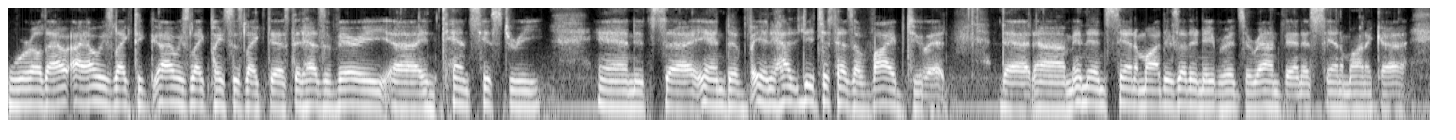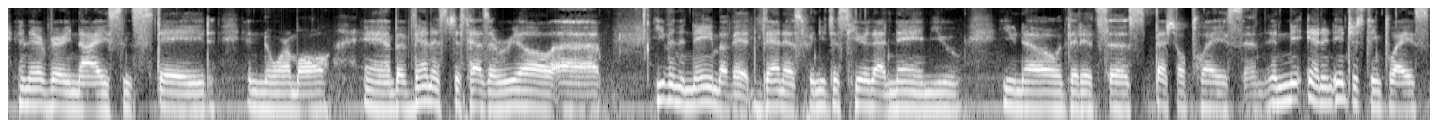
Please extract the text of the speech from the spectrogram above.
world. I, I always like to. I always like places like this that has a very uh, intense history, and it's uh, and it, has, it just has a vibe to it. That um, and then Santa Monica. There's other neighborhoods around Venice, Santa Monica, and they're very nice and staid and normal. And but Venice just has a real. Uh, even the name of it, Venice. When you just hear that name, you you know that it's a special place place and, and, and an interesting place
